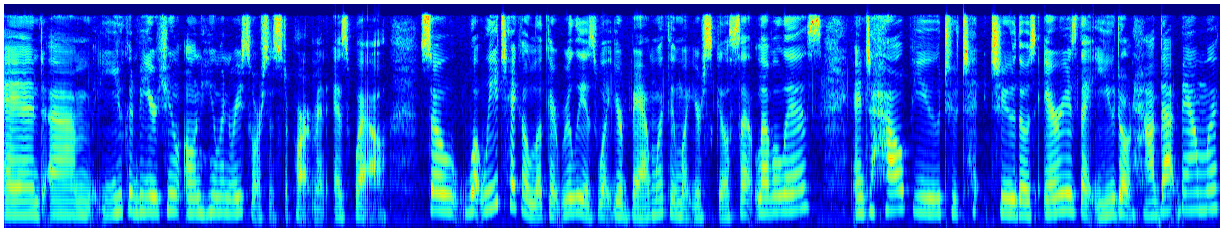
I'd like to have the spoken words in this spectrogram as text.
and um, you can be your hu- own human resources department as well. So what we take a look at really is what your bandwidth and what your skill set level is, and to help you to to those areas that you don't have that bandwidth,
